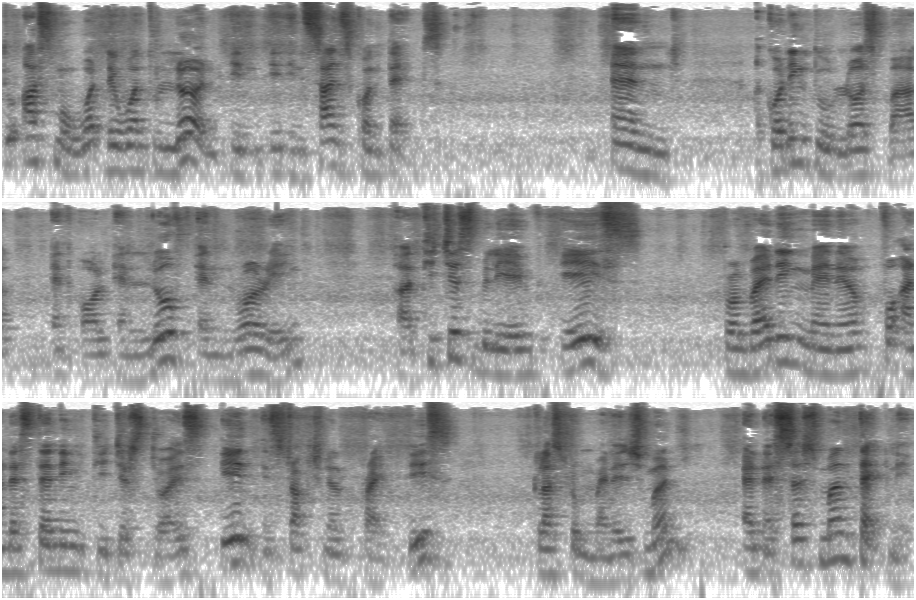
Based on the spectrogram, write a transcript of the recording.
to ask more what they want to learn in, in, in science context. And according to Rosbach et al. and Luft and Roehrig, uh, teachers believe is providing manner for understanding teacher's choice in instructional practice, classroom management, and assessment technique.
